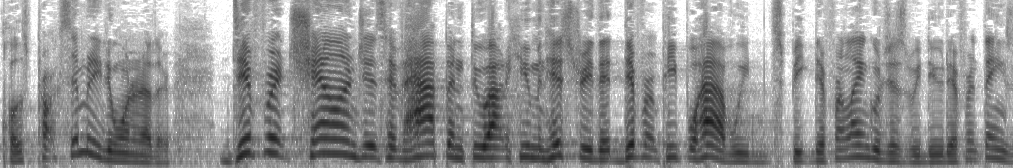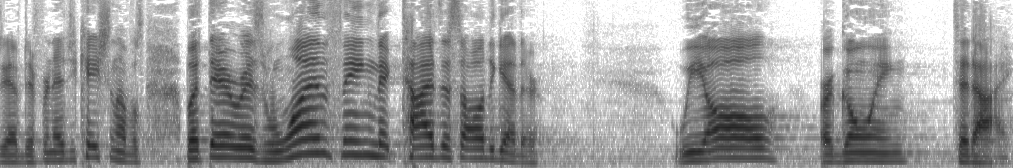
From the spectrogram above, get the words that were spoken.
close proximity to one another. Different challenges have happened throughout human history that different people have. We speak different languages, we do different things, we have different education levels. But there is one thing that ties us all together we all are going to die.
